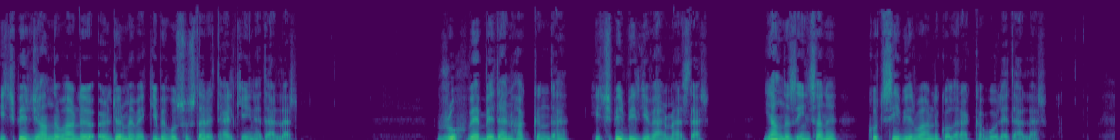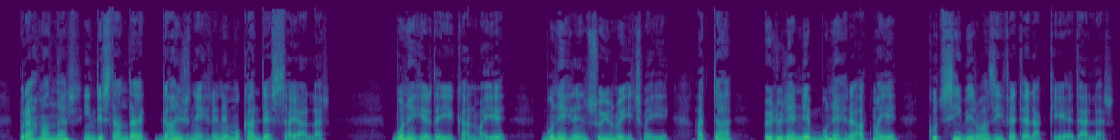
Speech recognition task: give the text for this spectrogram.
hiçbir canlı varlığı öldürmemek gibi hususları telkin ederler. Ruh ve beden hakkında hiçbir bilgi vermezler. Yalnız insanı kutsi bir varlık olarak kabul ederler. Brahmanlar Hindistan'da Ganj nehrini mukaddes sayarlar. Bu nehirde yıkanmayı, bu nehrin suyunu içmeyi, hatta ölülerini bu nehre atmayı kutsi bir vazife telakki ederler.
